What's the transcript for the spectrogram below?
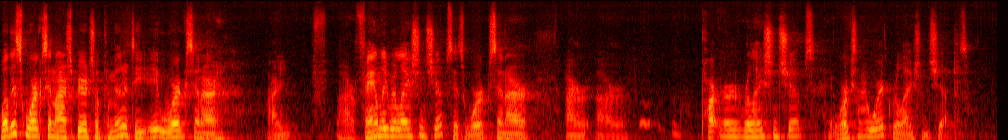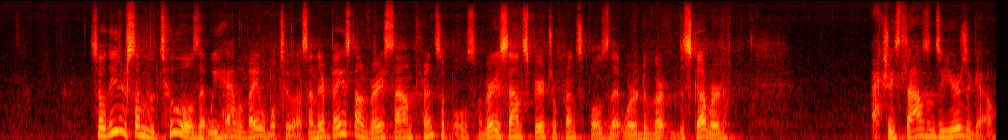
Well, this works in our spiritual community. It works in our, our, our family relationships. It works in our, our, our partner relationships. It works in our work relationships. So these are some of the tools that we have available to us, and they're based on very sound principles, very sound spiritual principles that were discovered actually thousands of years ago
